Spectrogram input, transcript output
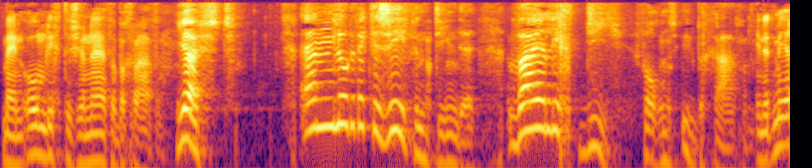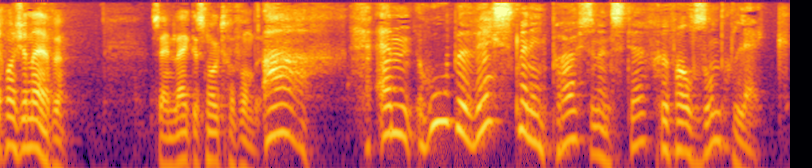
Mijn oom ligt te Genève begraven. Juist. En Lodewijk de zeventiende, waar ligt die volgens u begraven? In het meer van Genève. Zijn lijk is nooit gevonden. Ah, En hoe bewijst men in Pruisen een sterfgeval zonder lijk?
